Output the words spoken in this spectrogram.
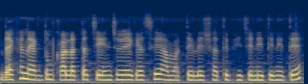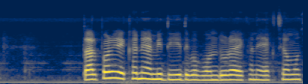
দেখেন একদম কালারটা চেঞ্জ হয়ে গেছে আমার তেলের সাথে ভেজে নিতে নিতে। তারপরে এখানে আমি দিয়ে দেব বন্ধুরা এখানে এক চামচ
